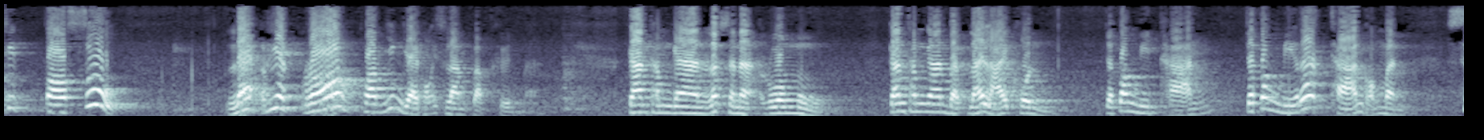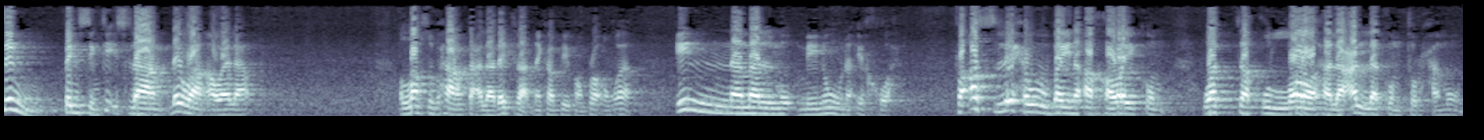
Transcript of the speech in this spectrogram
ที่ต่อสู้ และเรียกร้องความยิ่งใหญ่ของอิสลามกลับคืนมา การทำงานลักษณะรวมหมู่ การทำงานแบบหลาย ๆ คนจะต้องมีฐาน จะต้องมีรากฐานของมัน ซึ่งเป็นสิ่งที่อิสลามได้วางเอาไว้แล้ว อัลลอฮ์ سبحانه และ تعالى ได้ตรัสในคำพีของพระองค์ว่า อินนามัลมุมินูนอิควะ فأصلحوا بين أخويكم واتقوا الله لعلكم ترحمون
